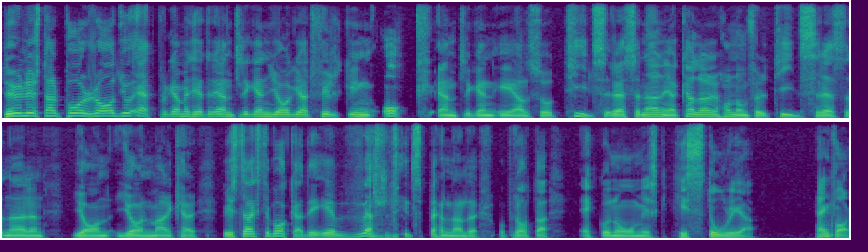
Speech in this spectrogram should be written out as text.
Du lyssnar på Radio 1. Programmet heter Äntligen. Jag, Gert Fylking och Äntligen är alltså tidsresenären. Jag kallar honom för tidsresenären Jan Jörnmark här. Vi är strax tillbaka. Det är väldigt spännande att prata ekonomisk historia. Häng kvar!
